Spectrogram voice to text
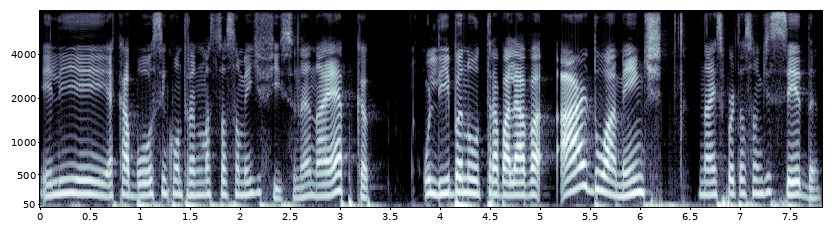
ele acabou se encontrando numa situação meio difícil, né? Na época, o Líbano trabalhava arduamente na exportação de seda,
